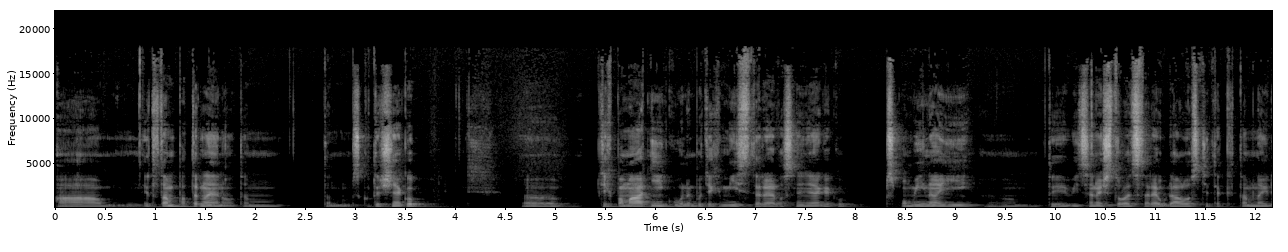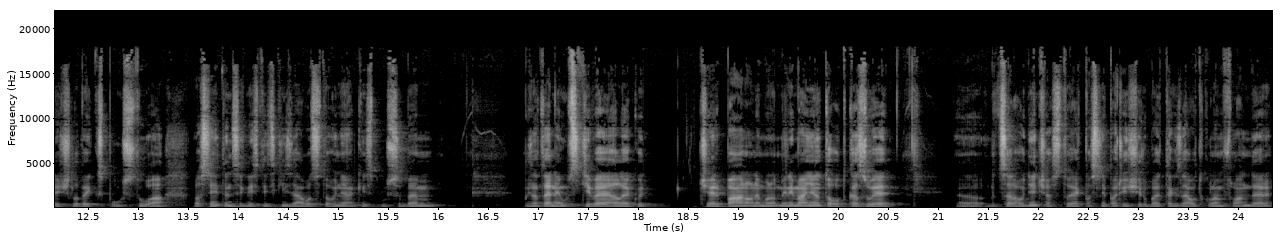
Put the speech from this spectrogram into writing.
a je to tam patrné, no, tam, tam skutečně jako uh, těch památníků nebo těch míst, které vlastně nějak jako vzpomínají um, ty více než 100 let staré události, tak tam najde člověk spoustu a vlastně ten cyklistický závod z toho nějakým způsobem, možná to je neúctivé, ale jako čerpá, no, nebo minimálně na to odkazuje Eh, docela hodně často, jak vlastně Paříž Roubaix, tak závod kolem Flander.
